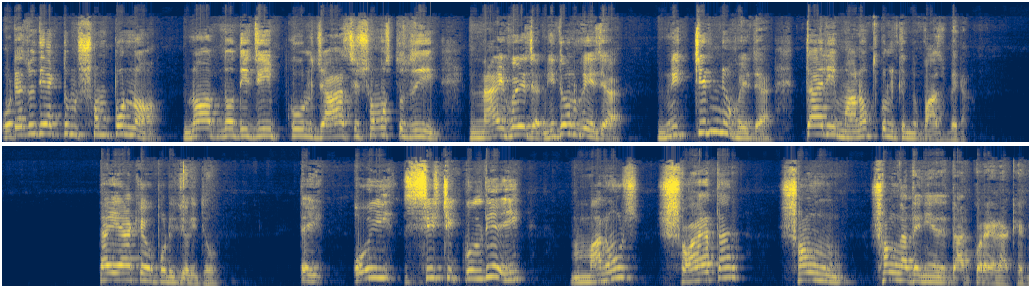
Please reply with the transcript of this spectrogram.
ওটা যদি একদম সম্পূর্ণ নদ, নদী, জীব কুল যা আছে, সমস্ত যদি নাই হয়ে যায়, নিধন হয়ে যায়, নিচ্ছিন্ন হয়ে যায়, তাহলে মানব কুল কিন্তু বাঁচবে না। তাই একে অপরে জড়িত। তাই ওই সৃষ্টিকুল দিয়েই মানুষ সহায়তার সংঘাতে নিয়ে দাঁড় করায় রাখেন।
